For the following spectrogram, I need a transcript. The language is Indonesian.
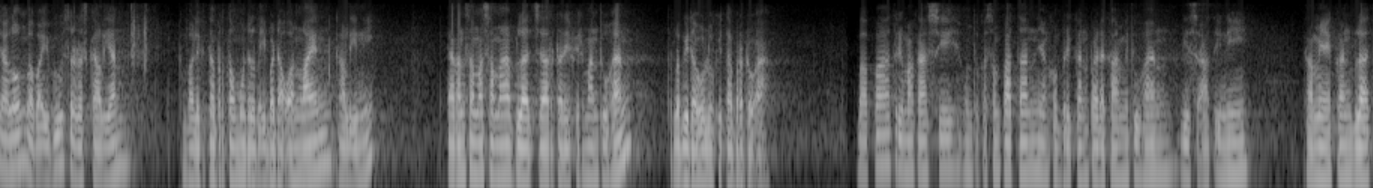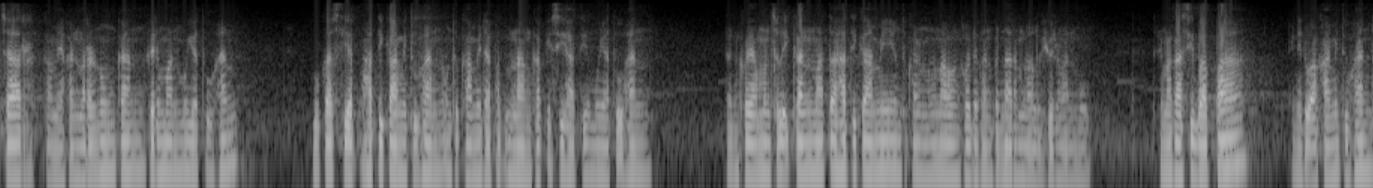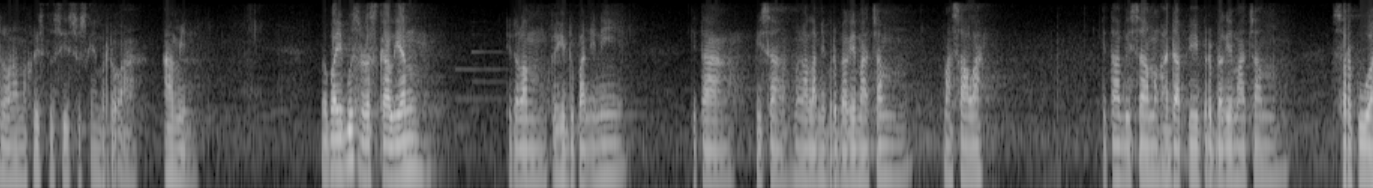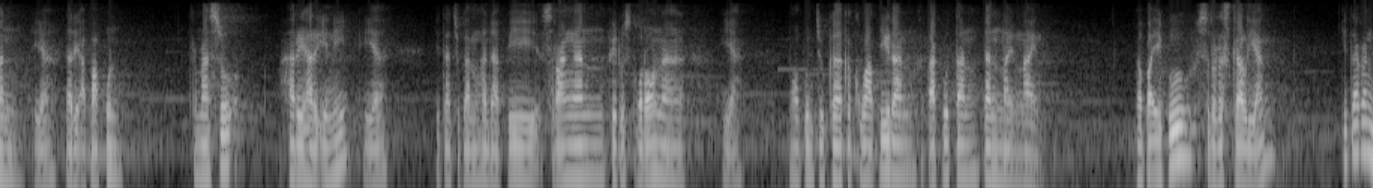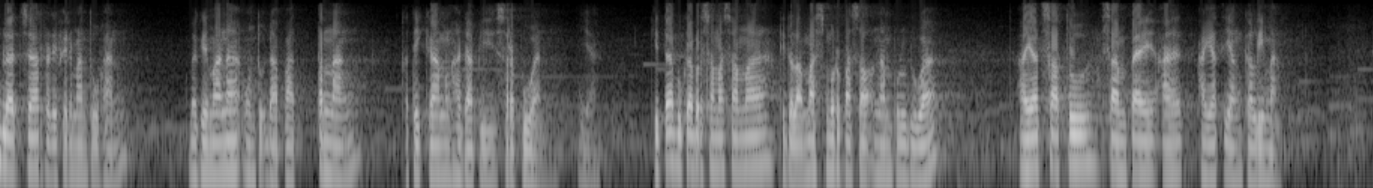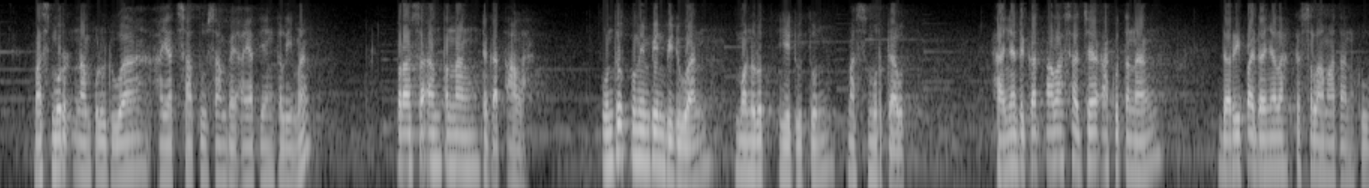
Shalom Bapak Ibu, saudara sekalian. Kembali kita bertemu dalam ibadah online kali ini. Kita akan sama-sama belajar dari firman Tuhan. Terlebih dahulu kita berdoa. Bapa, terima kasih untuk kesempatan yang kau berikan pada kami Tuhan di saat ini. Kami akan belajar, kami akan merenungkan firman-Mu ya Tuhan. Buka setiap hati kami Tuhan untuk kami dapat menangkap isi hati-Mu ya Tuhan dan Kau yang mencelikkan mata hati kami untuk kami mengenal Engkau dengan benar melalui firman-Mu. Terima kasih Bapa. Ini doa kami Tuhan dalam nama Kristus Yesus kami berdoa. Amin. Bapak Ibu Saudara sekalian, di dalam kehidupan ini kita bisa mengalami berbagai macam masalah. Kita bisa menghadapi berbagai macam serbuan ya dari apa pun Termasuk hari-hari ini ya kita juga menghadapi serangan virus corona ya maupun juga kekhawatiran, ketakutan dan lain-lain. Bapak Ibu, Saudara sekalian, kita akan belajar dari firman Tuhan bagaimana untuk dapat tenang ketika menghadapi serbuan ya. Kita buka bersama-sama di dalam Mazmur pasal 62 ayat 1 sampai ayat, ayat yang kelima. Mazmur 62 ayat 1 sampai ayat yang kelima. Perasaan tenang dekat Allah. Untuk pemimpin biduan, menurut Yedutun, Mazmur Daud. Hanya dekat Allah saja aku tenang, daripadanya lah keselamatanku.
